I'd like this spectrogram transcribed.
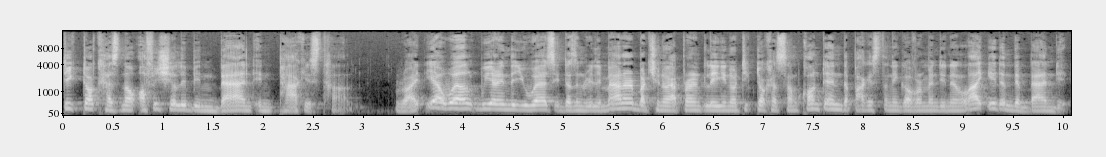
TikTok has now officially been banned in Pakistan right yeah well we are in the us it doesn't really matter but you know apparently you know tiktok has some content the pakistani government didn't like it and they banned it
